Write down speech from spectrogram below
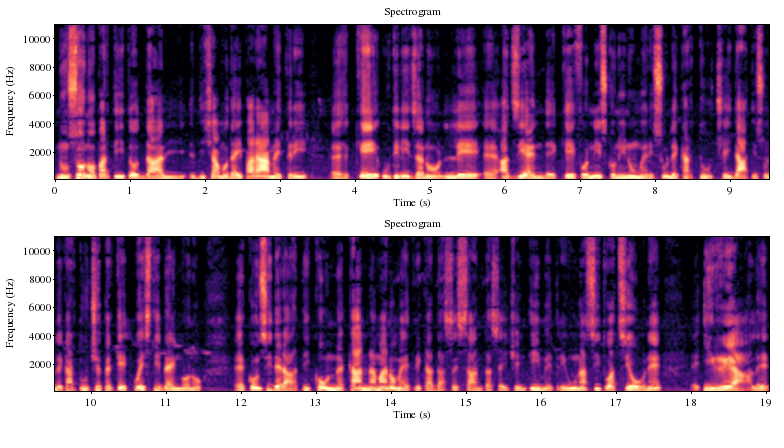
non sono partito dagli, diciamo, dai parametri eh, che utilizzano le eh, aziende che forniscono i numeri sulle cartucce, i dati sulle cartucce, perché questi vengono eh, considerati con canna manometrica da 66 cm, una situazione eh, irreale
